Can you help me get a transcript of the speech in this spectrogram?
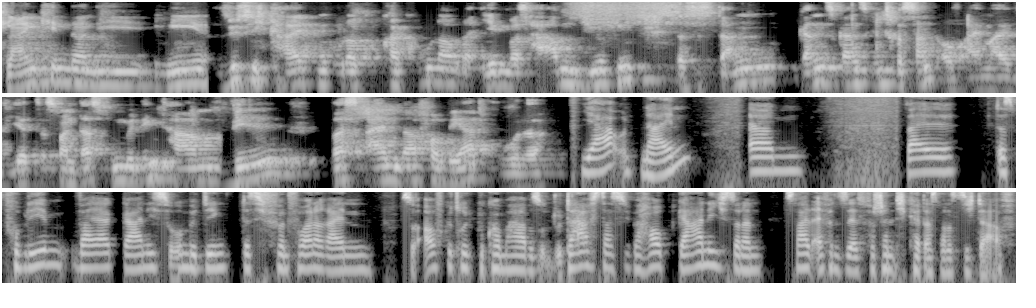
Kleinkindern, die nie Süßigkeiten oder Coca-Cola oder irgendwas haben dürfen, dass es dann ganz, ganz interessant auf einmal wird, dass man das unbedingt haben will, was einem da verwehrt wurde. Ja und nein. Ähm, weil das Problem war ja gar nicht so unbedingt, dass ich von vornherein so aufgedrückt bekommen habe, so du darfst das überhaupt gar nicht, sondern es war halt einfach eine Selbstverständlichkeit, dass man das nicht darf.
